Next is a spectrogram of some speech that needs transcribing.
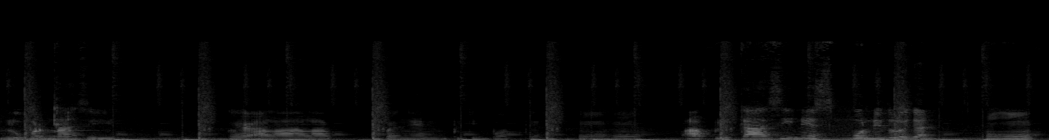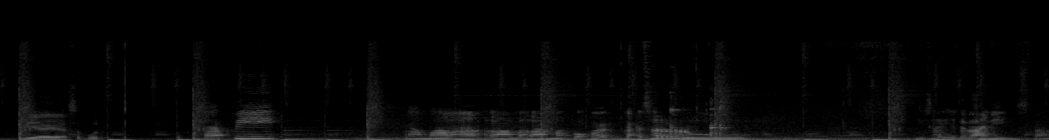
dulu pernah sih kayak ala-ala pengen bikin podcast. Mhm. aplikasi ini Spoon itu loh Jan. Mhm. iya ya sebut tapi lama lama lama kok kayak gak seru ini saya tetap uninstall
